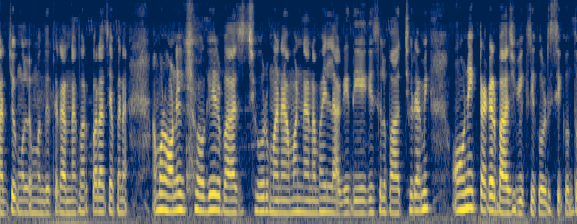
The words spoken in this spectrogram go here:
আর জঙ্গলের মধ্যে তো রান্নাঘর করা যাবে না। আমার অনেক শখের বাঁশ ঝোর মানে আমার নানা ভাই লাগিয়ে দিয়ে গেছিল বাঁশ ঝোরে। আমি অনেক টাকার বাঁশ বিক্রি করেছি কিন্তু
